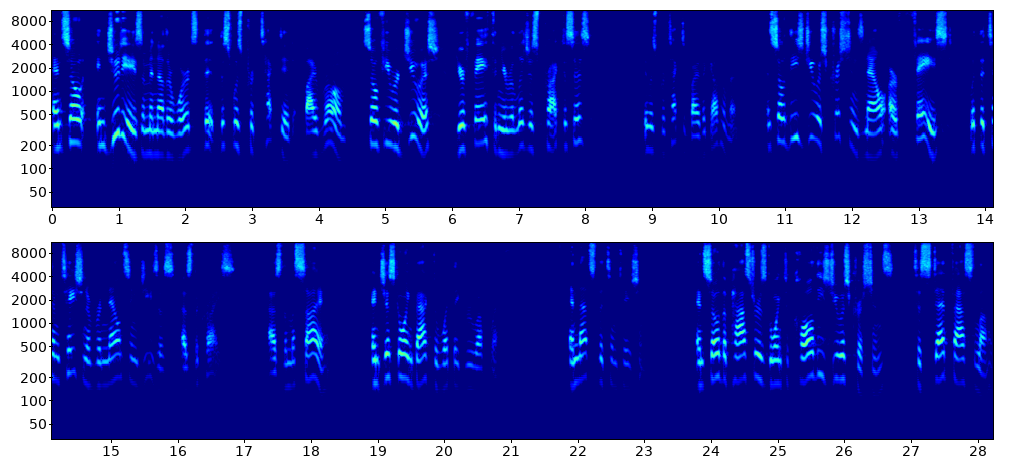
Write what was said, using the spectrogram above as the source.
And so in Judaism, in other words, this was protected by Rome. So if you were Jewish, your faith and your religious practices, it was protected by the government. And so these Jewish Christians now are faced with the temptation of renouncing Jesus as the Christ, as the Messiah, and just going back to what they grew up with. And that's the temptation. And so the pastor is going to call these Jewish Christians to steadfast love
